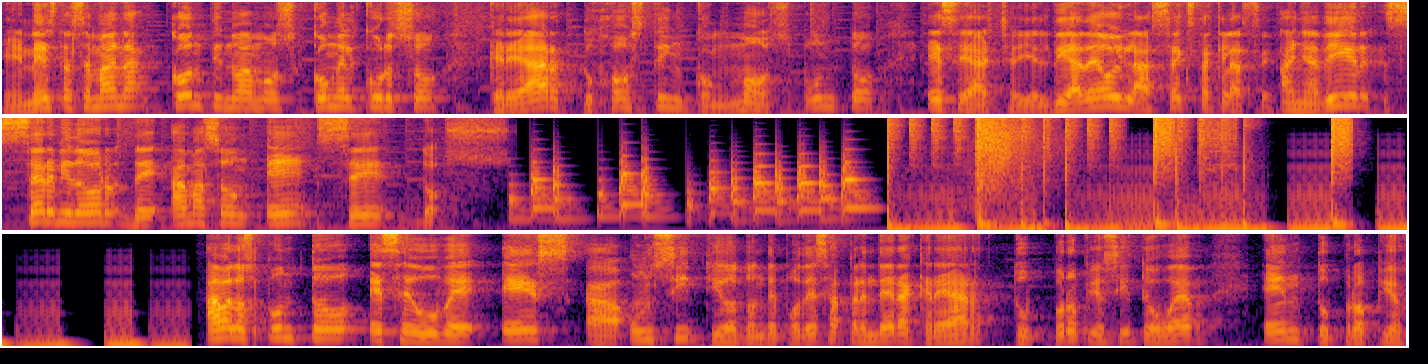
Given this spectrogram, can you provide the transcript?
En esta semana continuamos con el curso Crear tu hosting con Moz.sh y el día de hoy la sexta clase, añadir servidor de Amazon EC2. Avalos.sv es ah, un sitio donde puedes aprender a crear tu propio sitio web en tu propio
